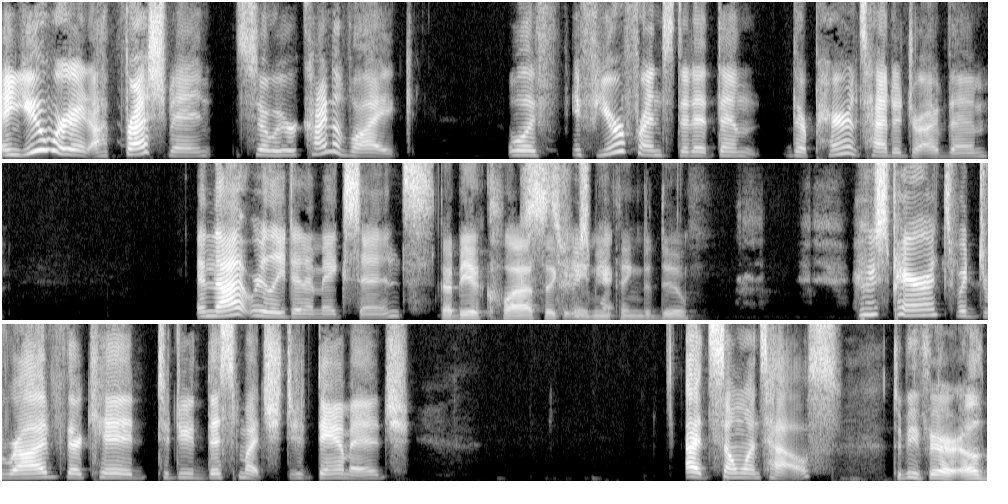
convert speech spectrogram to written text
And you were a freshman, so we were kind of like, well, if if your friends did it, then their parents had to drive them. And that really didn't make sense. That'd be a classic Amy thing to do. Whose parents would drive their kid to do this much d- damage at someone's house? To be fair, LD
